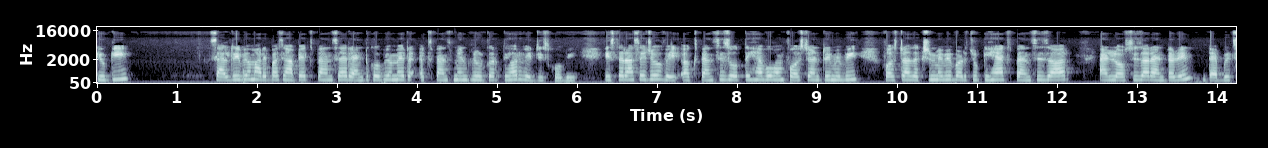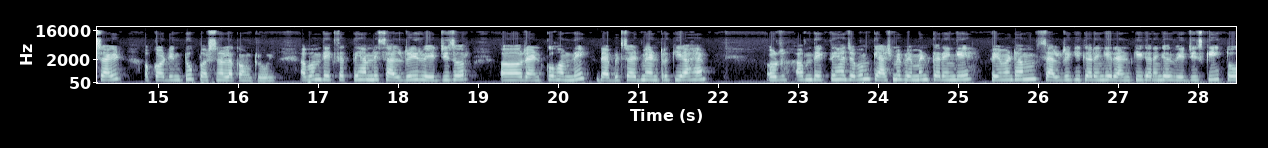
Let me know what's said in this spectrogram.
क्योंकि सैलरी भी हमारे पास यहाँ पे एक्सपेंस है रेंट को भी हमें एक्सपेंस में इंक्लूड करते हैं और वेजेस को भी। इस तरह से जो एक्सपेंसेस होते हैं, वो हम फ़र्स्ट एंट्री में भी फ़र्स्ट ट्रांजेक्शन में भी पढ़ चुके हैं। Expenses are and losses are enter in debit side according to personal account rule अब हम देख सकते हैं, हमने सैलरी वेजेस और रेंट को हमने डेबिट साइड में एंटर किया है। और हम देखते हैं, जब हम कैश में पेमेंट करेंगे पेमेंट हम सैलरी की करेंगे रेंट की करेंगे और वेजेस की तो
